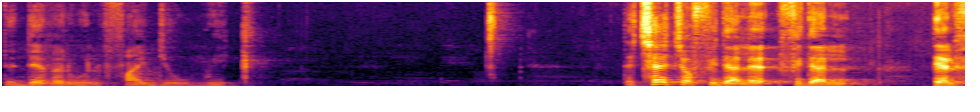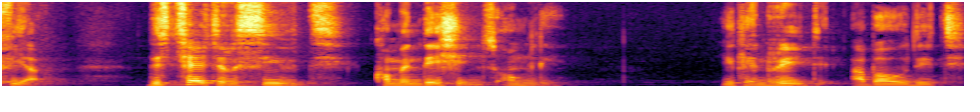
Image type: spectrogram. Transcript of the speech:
the devil will find you weak. The church of Philadelphia this church received commendations only. You can read about it.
